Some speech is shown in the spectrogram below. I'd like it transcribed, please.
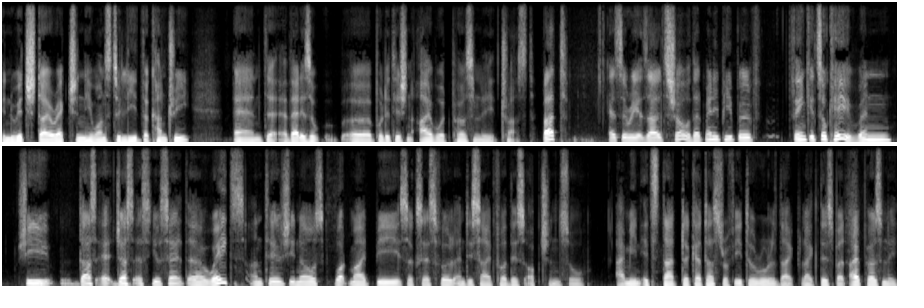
in which direction he wants to lead the country. And uh, that is a, a politician I would personally trust. But as the results show, that many people think it's okay when she does just as you said uh, waits until she knows what might be successful and decide for this option. So I mean, it's not a catastrophe to rule like, like this, but I personally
